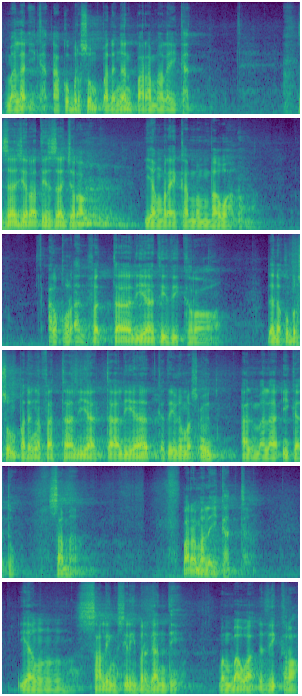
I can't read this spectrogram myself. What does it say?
malaikat. Aku bersumpah dengan para malaikat. Zajrati zajra yang mereka membawa Al-Quran. Fattaliyati dhikra. Dan aku bersumpah dengan fattaliyat. Taliyat, kata Ibnu Mas'ud, al-malaikatu. Sama. Para malaikat yang saling silih berganti membawa zikra,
